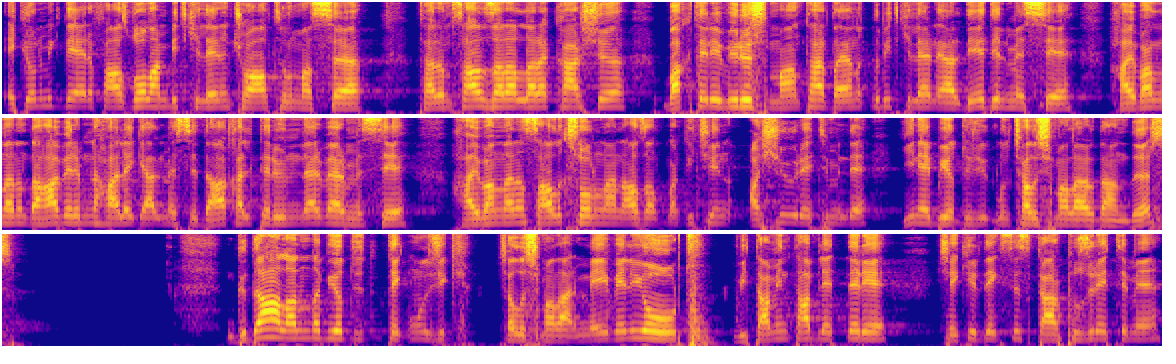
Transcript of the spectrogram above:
ekonomik değeri fazla olan bitkilerin çoğaltılması, tarımsal zararlara karşı bakteri, virüs, mantar dayanıklı bitkilerin elde edilmesi, hayvanların daha verimli hale gelmesi, daha kaliteli ürünler vermesi, hayvanların sağlık sorunlarını azaltmak için aşı üretiminde yine biyoteknolojik çalışmalardandır. Gıda alanında biyoteknolojik çalışmalar, meyveli yoğurt, vitamin tabletleri, çekirdeksiz karpuz üretimi,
